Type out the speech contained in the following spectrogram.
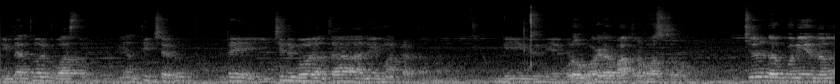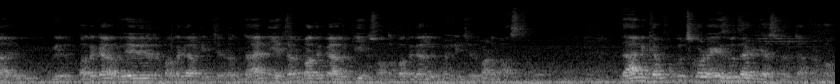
దీంట్లో ఎంతవరకు వాస్తవం? ఎంత ఇచ్చారు? అంటే ఇచ్చిన గోరంతా అని మాట్లాడతాం ఇప్పుడు ఒకటి మాత్రం వాస్తవం. ఇచ్చిన డబ్బుని ఏదైనా పథకాలు వేరే పథకాలకి ఇచ్చాడు దాన్ని ఇతర పథకాలకి సొంత పథకాలకి మళ్ళీ ఇచ్చిన వాస్తవం. దాన్ని కప్పుపుచ్చుకోవడం ఎదురు దాడి చేస్తున్నారు చంద్రబాబు?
